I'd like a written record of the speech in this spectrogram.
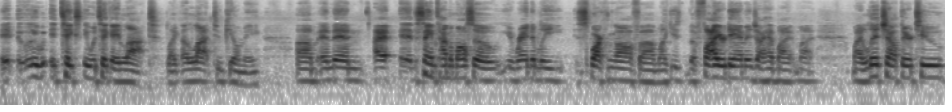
It, it, it takes it would take a lot, like a lot, to kill me. Um, and then I, at the same time, I'm also randomly sparking off um, like the fire damage. I have my my my lich out there too,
